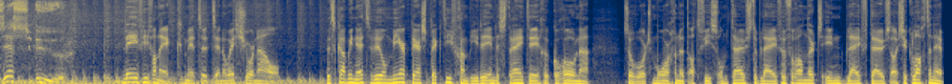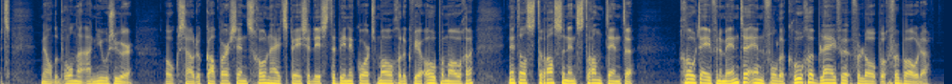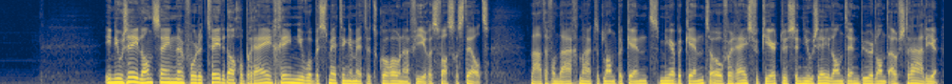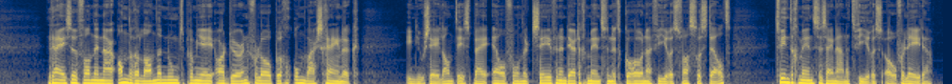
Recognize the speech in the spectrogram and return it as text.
Zes uur. Levi van Eck met het NOS-journaal. Het kabinet wil meer perspectief gaan bieden in de strijd tegen corona. Zo wordt morgen het advies om thuis te blijven veranderd in blijf thuis als je klachten hebt, melden bronnen aan Nieuwsuur. Ook zouden kappers en schoonheidsspecialisten binnenkort mogelijk weer open mogen, net als terrassen en strandtenten. Grote evenementen en volle kroegen blijven voorlopig verboden. In Nieuw-Zeeland zijn er voor de tweede dag op rij geen nieuwe besmettingen met het coronavirus vastgesteld. Later vandaag maakt het land bekend, meer bekend over reisverkeer tussen Nieuw-Zeeland en buurland Australië. Reizen van en naar andere landen noemt premier Ardern voorlopig onwaarschijnlijk. In Nieuw-Zeeland is bij 1137 mensen het coronavirus vastgesteld. 20 mensen zijn aan het virus overleden.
